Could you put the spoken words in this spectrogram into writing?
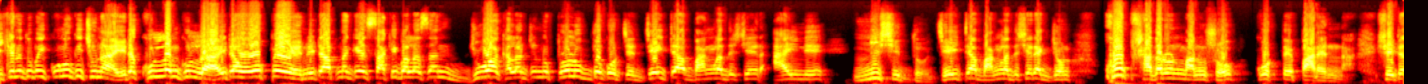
এখানে তো ভাই কোনো কিছু নাই এটা খুললাম খুল্লা, এটা ওপেন এটা আপনাকে সাকিব আল হাসান জুয়া খেলার জন্য প্রলুব্ধ করছে, যেইটা বাংলাদেশের আইনে নিষিদ্ধ, যেইটা বাংলাদেশের একজন খুব সাধারণ মানুষও করতে পারেন না। সেটা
